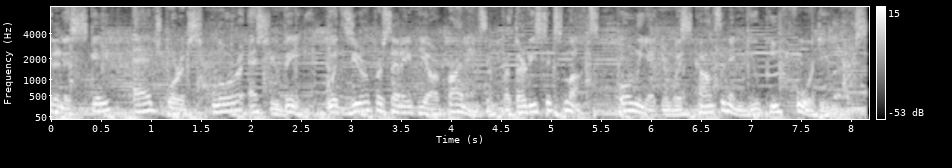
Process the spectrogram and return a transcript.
Get an Escape, Edge, or Explorer SUV with 0% APR financing for 36 months only at your Wisconsin and UP Ford dealers.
